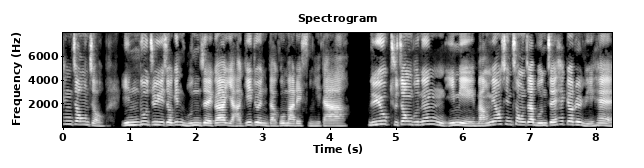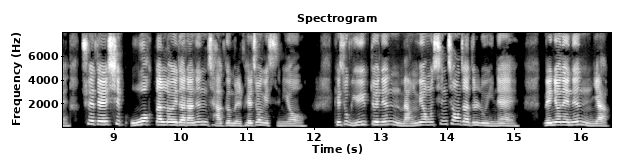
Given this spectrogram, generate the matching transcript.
행정적, 인도주의적인 문제가 야기된다고 말했습니다. 뉴욕 주정부는 이미 망명 신청자 문제 해결을 위해 최대 15억 달러에 달하는 자금을 배정했으며 계속 유입되는 망명 신청자들로 인해 내년에는 약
